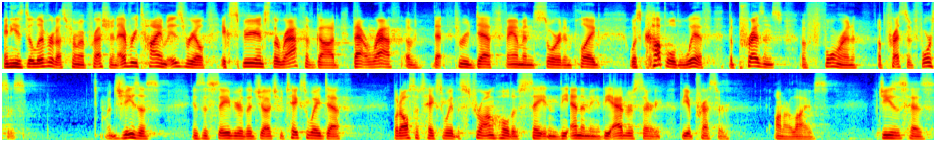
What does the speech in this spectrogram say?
and he's delivered us from oppression. Every time Israel experienced the wrath of God, that wrath of that through death, famine, sword, and plague was coupled with the presence of foreign oppressive forces. But Jesus is the Savior, the judge, who takes away death, but also takes away the stronghold of Satan, the enemy, the adversary, the oppressor on our lives. Jesus has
